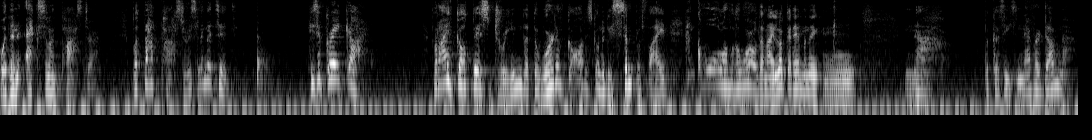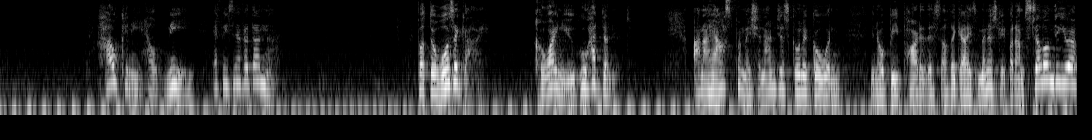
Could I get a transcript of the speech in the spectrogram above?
with an excellent pastor. But that pastor is limited. He's a great guy. But I've got this dream that the Word of God is going to be simplified and go all over the world. And I look at him and think, mm, nah, because he's never done that. How can he help me if he's never done that? But there was a guy who I knew who had done it. And I asked permission. I'm just going to go and, you know, be part of this other guy's ministry, but I'm still under your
